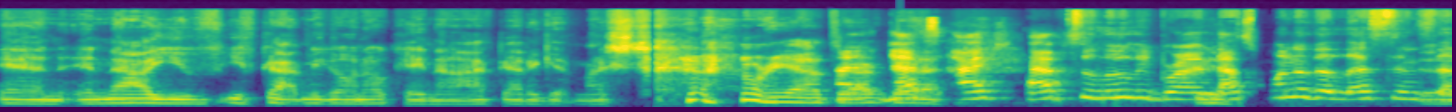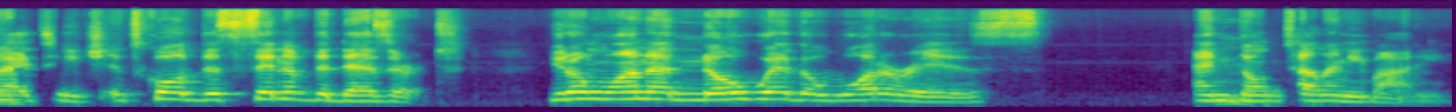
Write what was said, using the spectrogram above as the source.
and and now you've you've got me going okay now i've got to get my story out there I, that's to, I, absolutely brian yeah. that's one of the lessons yeah. that i teach it's called the sin of the desert you don't want to know where the water is and mm-hmm. don't tell anybody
